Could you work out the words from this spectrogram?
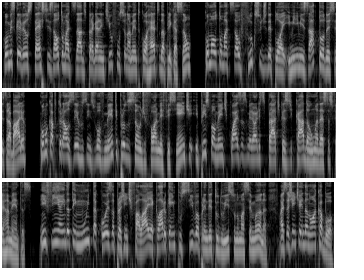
como escrever os testes automatizados para garantir o funcionamento correto da aplicação, como automatizar o fluxo de deploy e minimizar todo esse trabalho, como capturar os erros em desenvolvimento e produção de forma eficiente e principalmente quais as melhores práticas de cada uma dessas ferramentas. Enfim, ainda tem muita coisa pra gente falar e é claro que é impossível aprender tudo isso numa semana, mas a gente ainda não acabou.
